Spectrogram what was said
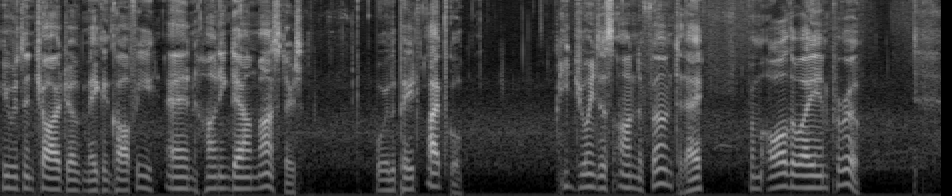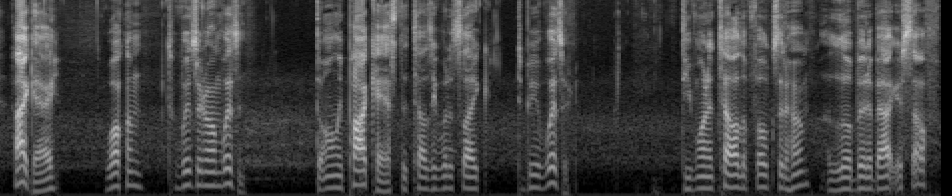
He was in charge of making coffee and hunting down monsters for the Page 5 Ghoul. He joins us on the phone today from all the way in Peru. Hi, Gary. Welcome to Wizard on Wizard, the only podcast that tells you what it's like to be a wizard. Do you want to tell the folks at home a little bit about yourself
